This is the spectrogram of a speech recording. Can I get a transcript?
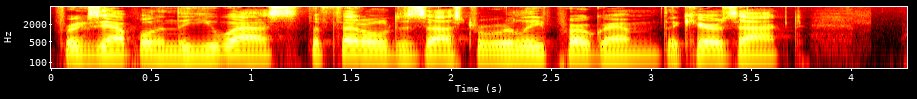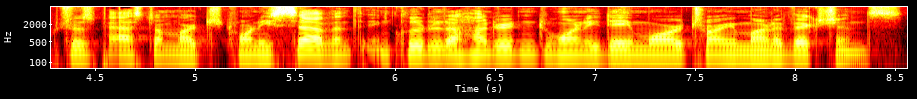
For example, in the U.S., the Federal Disaster Relief Program, the CARES Act, which was passed on March 27th, included a 120 day moratorium on evictions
